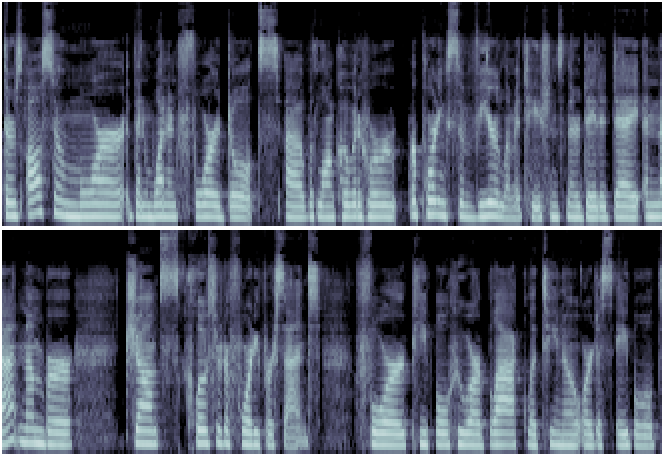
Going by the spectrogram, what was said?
There's also more than one in four adults uh, with long COVID who are reporting severe limitations in their day to day. And that number jumps closer to 40% for people who are Black, Latino, or disabled.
